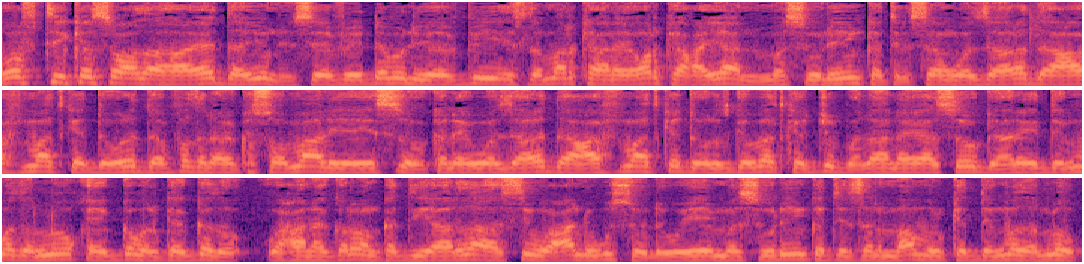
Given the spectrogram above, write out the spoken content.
wafdi ka socda hay'adda unisef ee w f b islamarkaana ay horkacayaan mas'uuliyiin ka tirsan wasaaradda caafimaadka dowladda federaalk soomaaliya iyo sidoo kale wasaaradda caafimaadka dowlad goboleedka jubbaland ayaa soo gaaray degmada luuq ee gobolka gado waxaana garoonka diyaaradaha si wacan ugu soo dhoweeyey mas'uuliyiin ka tirsan maamulka degmada luuq.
